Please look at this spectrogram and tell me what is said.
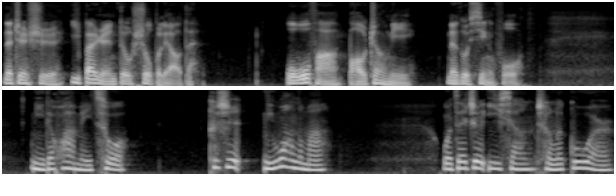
那真是一般人都受不了的。我无法保证你能够幸福。你的话没错，可是你忘了吗？我在这异乡成了孤儿，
